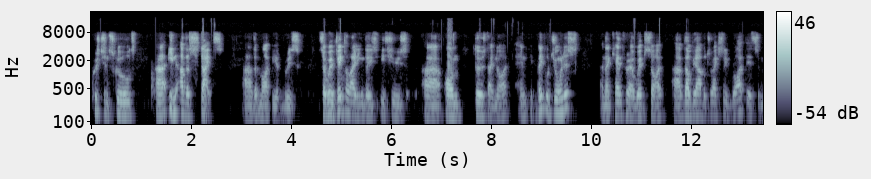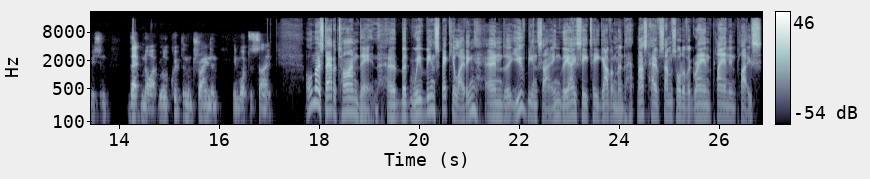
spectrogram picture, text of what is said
Christian schools uh, in other states uh, that might be at risk. So we're ventilating these issues uh, on Thursday night. And if people join us, and they can through our website, uh, they'll be able to actually write their submission that night. We'll equip them and train them in what to say. Almost out of time, Dan, uh, but we've been speculating, and uh, you've been saying the ACT government must have some sort of a grand plan in place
